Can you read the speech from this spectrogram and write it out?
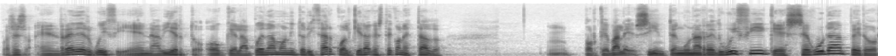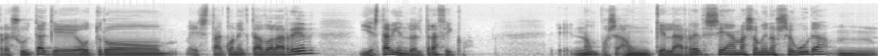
pues eso, en redes wifi, en abierto, o que la pueda monitorizar cualquiera que esté conectado. Porque vale, sí, tengo una red wifi que es segura, pero resulta que otro está conectado a la red y está viendo el tráfico. Eh, no, pues aunque la red sea más o menos segura, mm,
